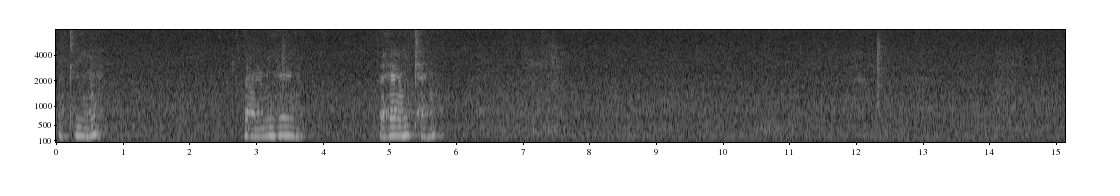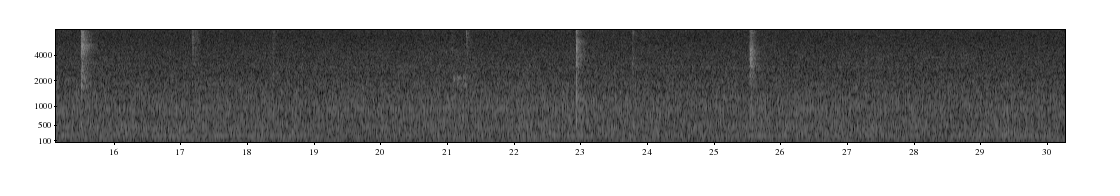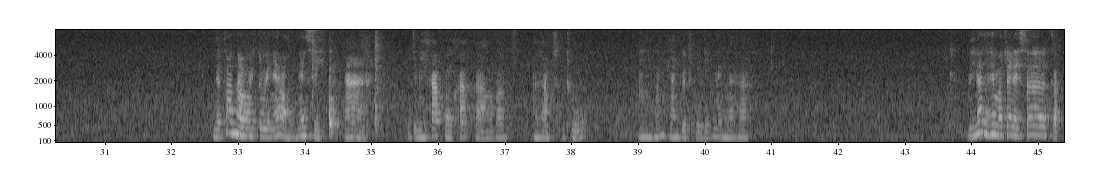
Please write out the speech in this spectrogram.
โอเคเนาะ ดาวยังไม่แห้งอะแต่แห้งแล้วมันแข็ง เดี๋ยวต้องเอาไอ้ตัวนี้ออกเนี่ยสิ อ่า มันจะมีคราบคงคราบกาวแล้วก็เอาน้ำถูๆอือฮึน้ำถูๆนิดนึงนะคะนี่น่าจะให้มอยเจอไรเซอร์กับ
